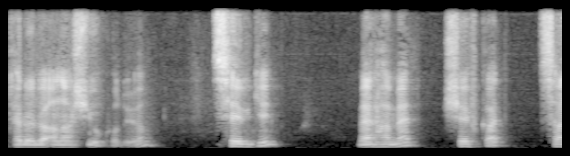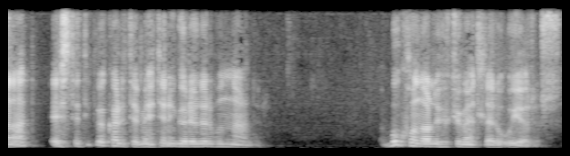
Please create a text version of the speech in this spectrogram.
Terör ve anarşi yok oluyor. Sevgi, merhamet, şefkat, sanat, estetik ve kalite. Mehdi'nin görevleri bunlardır. Bu konularda hükümetleri uyarır.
